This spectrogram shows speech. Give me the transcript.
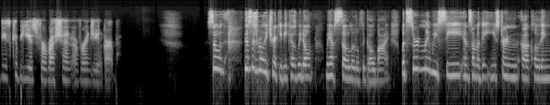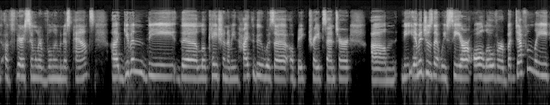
these could be used for Russian or Varangian garb. So this is really tricky because we don't we have so little to go by. But certainly we see in some of the Eastern uh, clothing of very similar voluminous pants. Uh, given the the location, I mean, Haithabu was a, a big trade center. Um, the images that we see are all over, but definitely,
